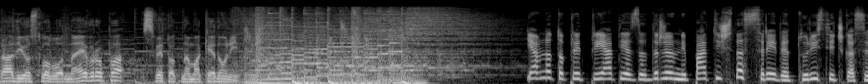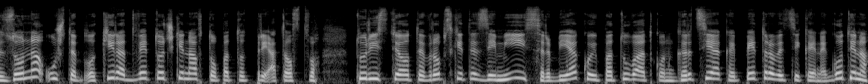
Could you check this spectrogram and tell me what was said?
Радио Слободна Европа, светот на Македонија. Јавното предпријатие за државни патишта среде туристичка сезона уште блокира две точки на автопатот пријателство. Туристи од европските земји и Србија кои патуваат кон Грција, кај Петровец и кај Неготино,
